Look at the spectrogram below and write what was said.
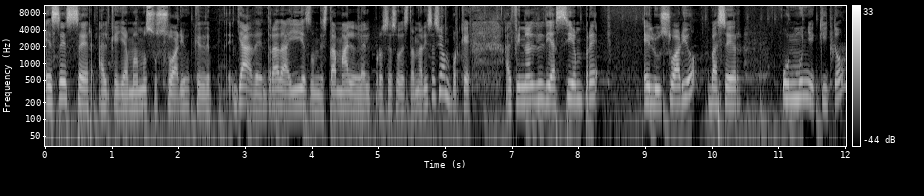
ese ser al que llamamos usuario, que ya de entrada ahí es donde está mal el proceso de estandarización, porque al final del día siempre el usuario va a ser un muñequito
